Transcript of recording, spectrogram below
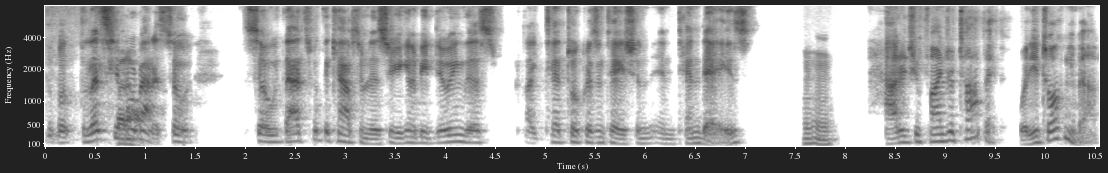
But, but let's hear But, more uh, about it. So so that's what the capstone is. So you're gonna be doing this like TED Talk presentation in 10 days. Mhm. How did you find your topic? What are you talking about?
